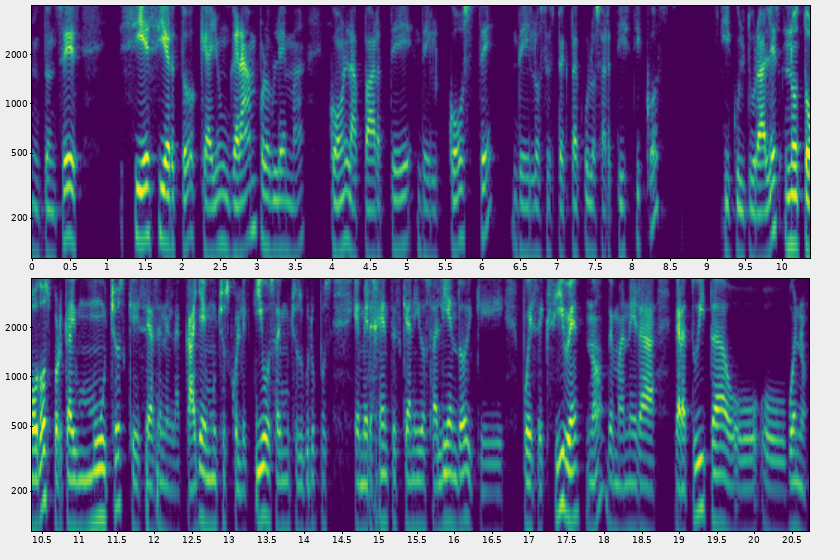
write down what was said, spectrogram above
Entonces, sí es cierto que hay un gran problema con la parte del coste de los espectáculos artísticos y culturales, no todos, porque hay muchos que se hacen en la calle, hay muchos colectivos, hay muchos grupos emergentes que han ido saliendo y que pues exhiben, ¿no? De manera gratuita o, o bueno,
